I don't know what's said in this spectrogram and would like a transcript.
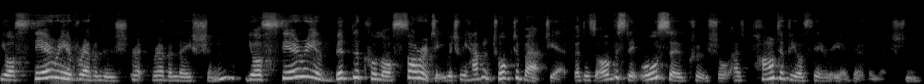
your theory of revelation, your theory of biblical authority, which we haven't talked about yet, but is obviously also crucial as part of your theory of revelation,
